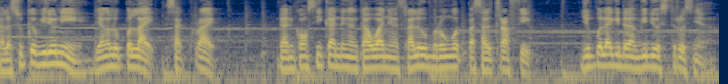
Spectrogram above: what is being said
Kalau suka video ni, jangan lupa like, subscribe dan kongsikan dengan kawan yang selalu merungut pasal trafik. Jumpa lagi dalam video seterusnya.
